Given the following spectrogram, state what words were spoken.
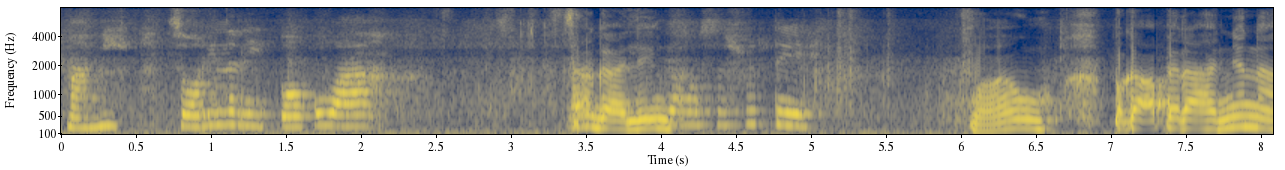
Mami, sorry na late po ako ah. Ka galing? Hindi ako sa shoot eh. Wow. Pagkaoperahan niya na.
